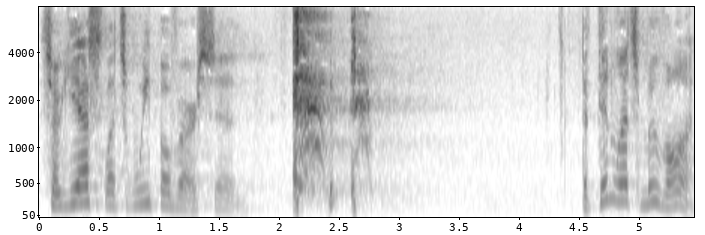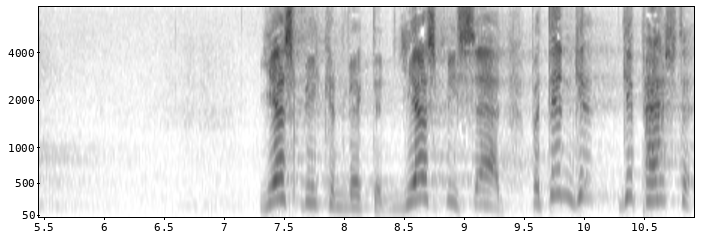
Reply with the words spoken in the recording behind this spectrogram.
So, yes, let's weep over our sin. But then let's move on. Yes, be convicted. Yes, be sad. But then get, get past it.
